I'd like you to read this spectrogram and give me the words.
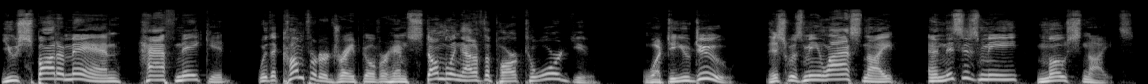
You spot a man half naked with a comforter draped over him stumbling out of the park toward you. What do you do? This was me last night, and this is me most nights.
